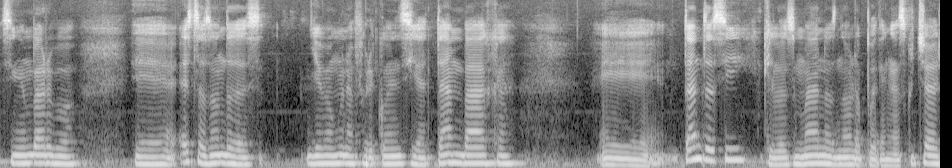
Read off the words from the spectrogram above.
Sin embargo, estas ondas llevan una frecuencia tan baja, tanto así que los humanos no la pueden escuchar.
